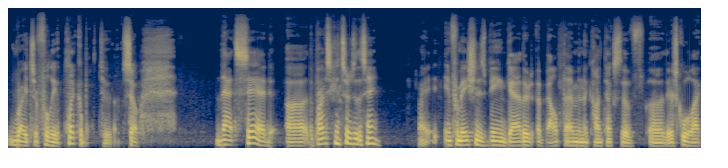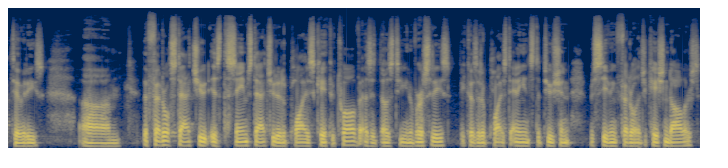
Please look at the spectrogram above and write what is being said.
rights are fully applicable to them. So that said, uh, the privacy concerns are the same. Right? Information is being gathered about them in the context of uh, their school activities. Um, the federal statute is the same statute. It applies K through 12 as it does to universities because it applies to any institution receiving federal education dollars.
